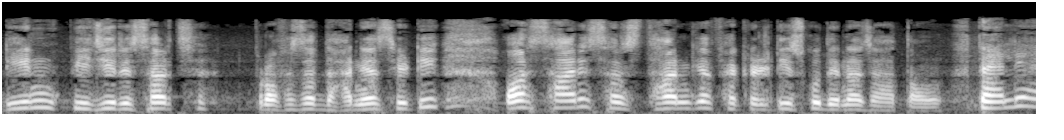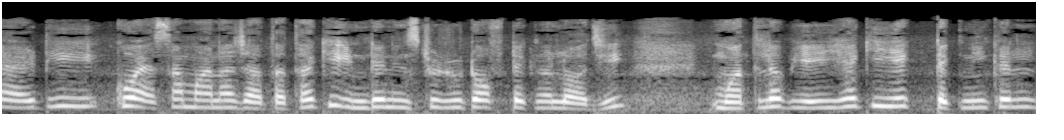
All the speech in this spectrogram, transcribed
dean PG research professor धानिया सिटी और सारे संस्थान के फैकल्टीज को देना चाहता हूँ। पहले आईआईटी को ऐसा माना जाता था कि इंडियन इंस्टीट्यूट ऑफ़ टेक्नोलॉजी मतलब यही है कि एक टेक्निकल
